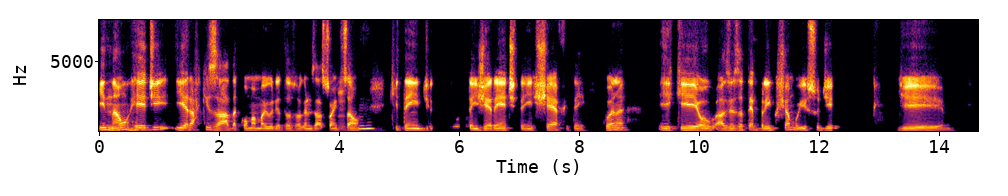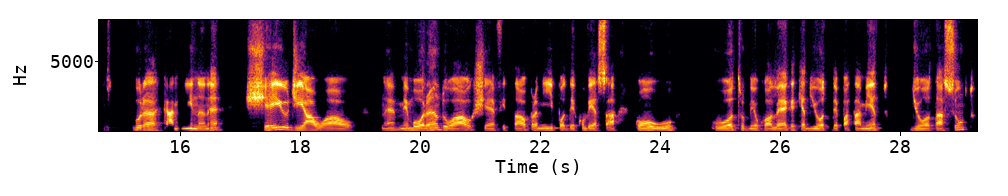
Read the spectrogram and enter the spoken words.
e não rede hierarquizada, como a maioria das organizações uhum. são, uhum. que tem, tem gerente, tem chefe, tem coisa, né? e que eu, às vezes, até brinco, chamo isso de, de estrutura camina, né? cheio de au-au, né? memorando ao chefe e tal, para mim poder conversar com o, o outro meu colega, que é de outro departamento, de outro assunto,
